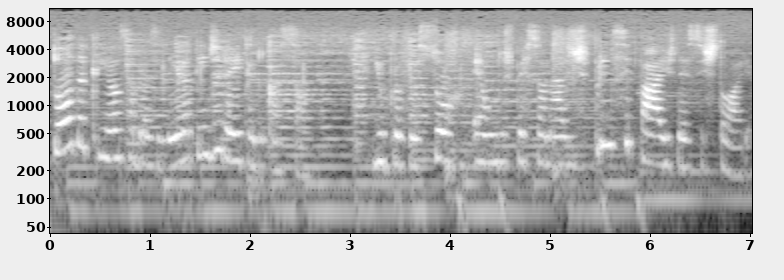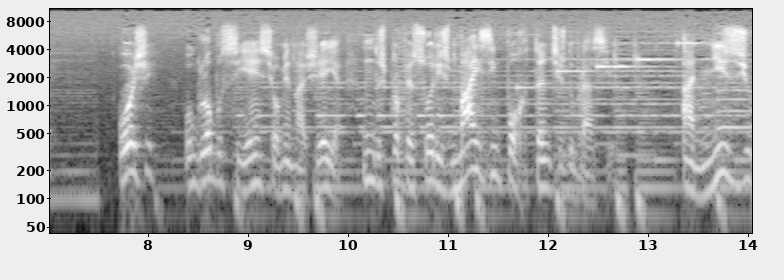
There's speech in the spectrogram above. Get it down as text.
Toda criança brasileira tem direito à educação. E o professor é um dos personagens principais dessa história. Hoje, o Globo Ciência homenageia um dos professores mais importantes do Brasil, Anísio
